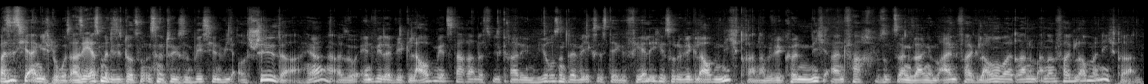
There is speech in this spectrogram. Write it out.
Was ist hier eigentlich los? Also erstmal die Situation ist natürlich so ein bisschen wie aus Schilder. Ja? Also entweder wir glauben jetzt daran, dass gerade ein Virus unterwegs ist, der gefährlich ist, oder wir glauben nicht dran. Aber wir können nicht einfach sozusagen sagen, im einen Fall glauben wir mal dran, im anderen Fall glauben wir nicht dran.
